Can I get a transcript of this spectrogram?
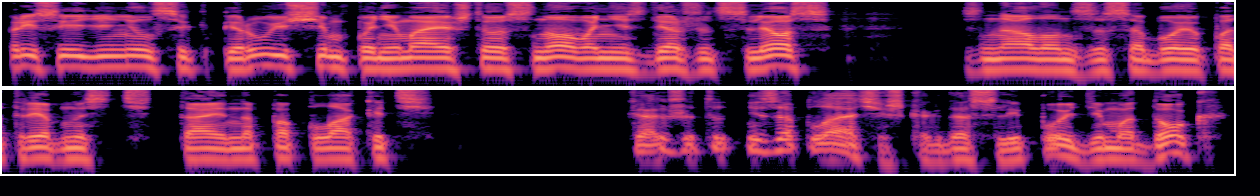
присоединился к пирующим, понимая, что снова не сдержит слез. Знал он за собою потребность тайно поплакать. Как же тут не заплачешь, когда слепой Демодок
